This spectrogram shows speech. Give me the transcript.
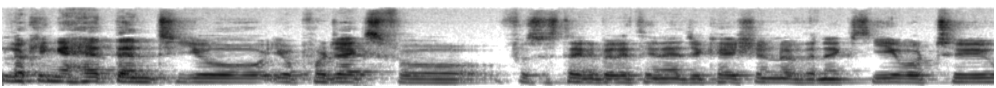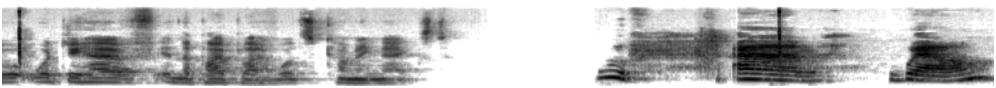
looking ahead then to your your projects for for sustainability and education over the next year or two, what, what do you have in the pipeline? What's coming next? Ooh, um, well,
